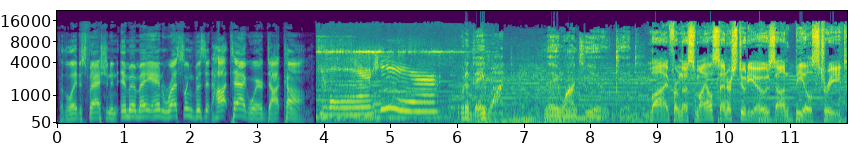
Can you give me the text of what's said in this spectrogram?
For the latest fashion in MMA and wrestling, visit hottagwear.com. They're here. What do they want? They want you, kid. Live from the Smile Center studios on Beale Street,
